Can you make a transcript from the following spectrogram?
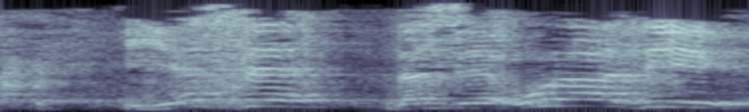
jeste da se uradi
